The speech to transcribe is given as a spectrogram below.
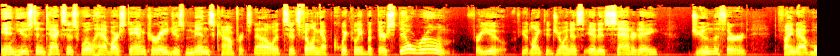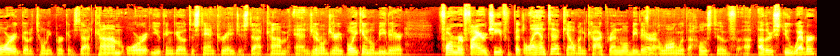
In Houston, Texas, we'll have our Stand Courageous Men's Conference. Now, it's, it's filling up quickly, but there's still room for you. If you'd like to join us, it is Saturday, June the 3rd. Find out more, go to tonyperkins.com, or you can go to standcourageous.com. And General Jerry Boykin will be there. Former Fire Chief of Atlanta, Kelvin Cochran, will be there, along with a host of uh, others. Stu Weber,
